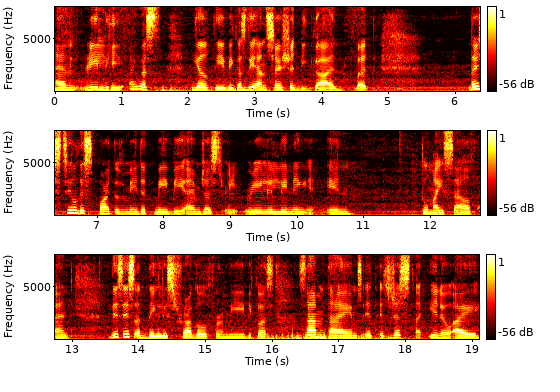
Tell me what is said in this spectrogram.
and really I was guilty because the answer should be God, but there's still this part of me that maybe I'm just re- really leaning in to myself and this is a daily struggle for me because sometimes it, it's just uh, you know i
